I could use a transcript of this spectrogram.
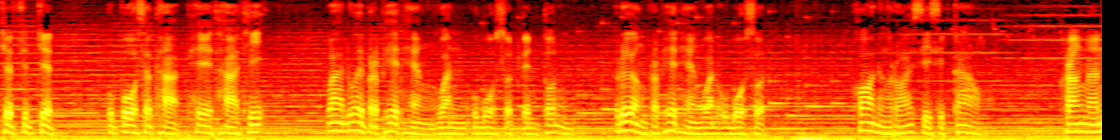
77 อุโปสถะเพทาธิ ว่าด้วยประเภทแห่งวันอุโบสถเป็นต้น เรื่องประเภทแห่งวันอุโบสถ ข้อ 149 ครั้งนั้น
